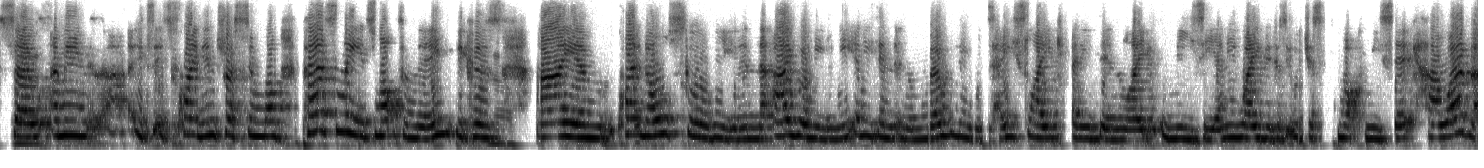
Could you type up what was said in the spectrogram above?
So. I mean, it's it's quite an interesting one. Personally, it's not for me because I am quite an old school vegan in that I won't even eat anything that remotely would taste like anything like meaty anyway because it would just knock me sick. However,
